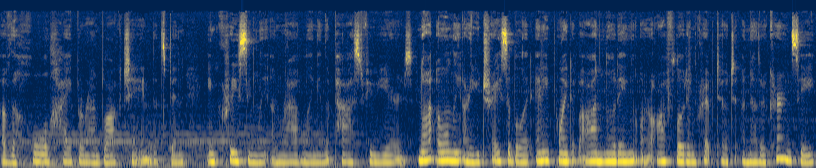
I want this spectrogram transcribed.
of the whole hype around blockchain that's been increasingly unraveling in the past few years. Not only are you traceable at any point of onloading or offloading crypto to another currency,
